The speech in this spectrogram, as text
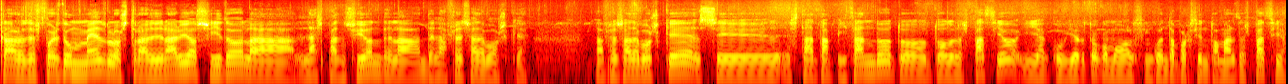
Claro, después de un mes lo extraordinario ha sido la, expansión de la, fresa de bosque. La fresa de bosque se está tapizando todo, el espacio y ha cubierto como el 50% más de espacio.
